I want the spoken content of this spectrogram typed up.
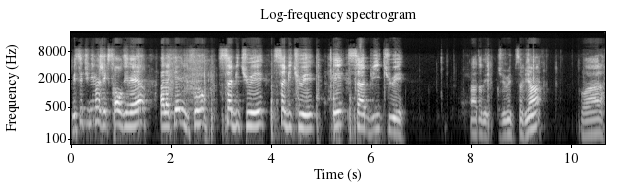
Mais c'est une image extraordinaire à laquelle il faut s'habituer, s'habituer et s'habituer. Ah, attendez, je vais mettre ça bien. Voilà.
